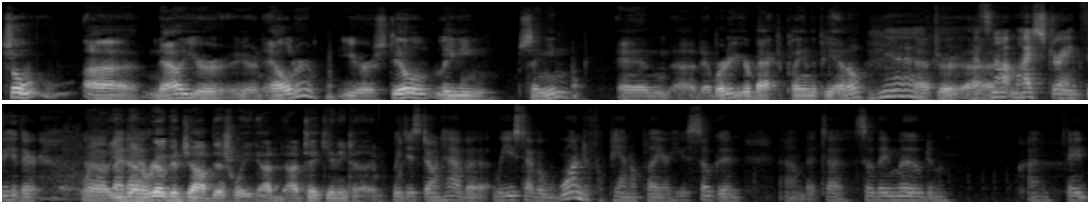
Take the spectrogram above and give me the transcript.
so uh, now you're you're an elder. You're still leading singing and uh, Delberta, you're back to playing the piano. Yeah, After uh, that's not my strength either. well, Uh, you've but, done a uh, real good job this week. I'd, I'd take you anytime. we just don't have a. We used to have a wonderful piano player. He was so good, um, but uh, so they moved him. Um, they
